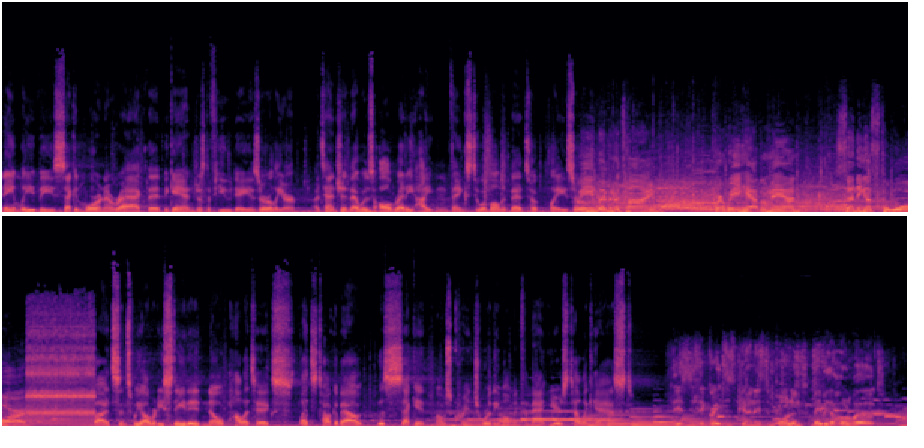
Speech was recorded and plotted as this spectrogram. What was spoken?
namely the second war in Iraq that began just a few days earlier. A tension that was already heightened thanks to a moment that took place We earlier. live in a time where we have a man sending us to war. But since we already stated no politics, let's talk about the second most cringeworthy moment from that year's telecast. This is the greatest pianist in Poland, maybe the whole world.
